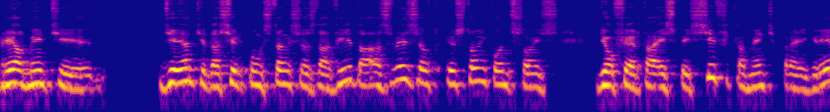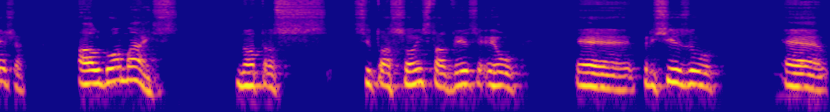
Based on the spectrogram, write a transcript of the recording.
Realmente, diante das circunstâncias da vida, às vezes eu, eu estou em condições de ofertar especificamente para a igreja algo a mais. Em outras situações, talvez eu é, preciso, é,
